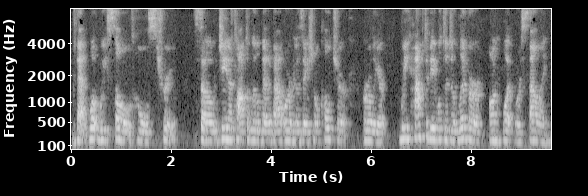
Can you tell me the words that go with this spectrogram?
that what we sold holds true. So gina talked a little bit about organizational culture earlier we have to be able to deliver on what we're selling.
